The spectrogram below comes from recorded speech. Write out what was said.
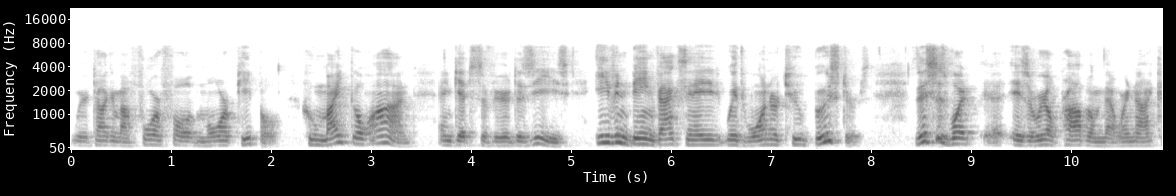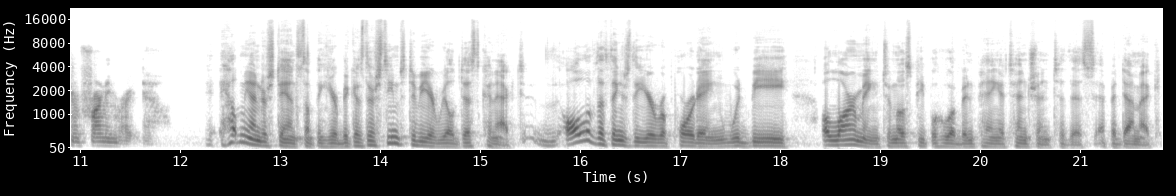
we're talking about fourfold more people who might go on and get severe disease, even being vaccinated with one or two boosters. This is what uh, a real problem that we're not confronting right now. Help me understand something here because there seems to be a real disconnect. All of the things that you're reporting would be alarming to most people who have been paying attention to this epidemic.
